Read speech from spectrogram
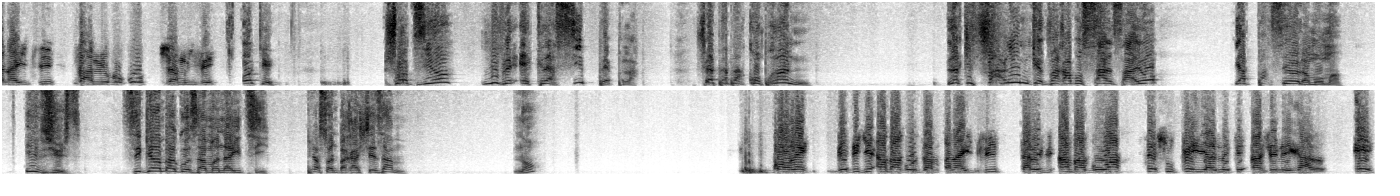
an Haiti, zam yo poko jam rive. Ok, jodi an, nou vle eklasi pepla. Fe pepla kompran. La ki farin ke varabo sal sa yo, ya pase yo la mouman. If jus, si gen bago zam an Haiti, person baka achete zam. Non? Korek, depi gen ambago zam an Haiti, ta ve di ambago a, se sou peyi al mette an jenegal. E,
